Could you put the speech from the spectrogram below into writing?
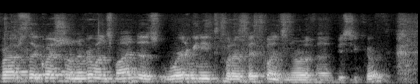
Perhaps the question on everyone's mind is where do we need to put our bitcoins in order for them to be secure?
